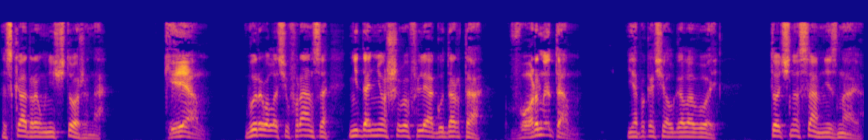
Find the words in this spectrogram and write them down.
«Эскадра уничтожена». «Кем?» — вырвалось у Франца, не донесшего флягу до рта. «Ворны там?» Я покачал головой. «Точно сам не знаю.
